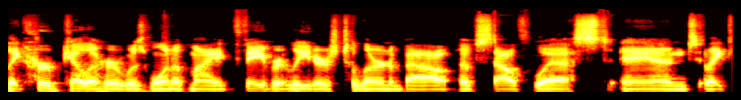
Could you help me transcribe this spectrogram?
like Herb Kelleher was one of my favorite leaders to learn about of Southwest. And like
